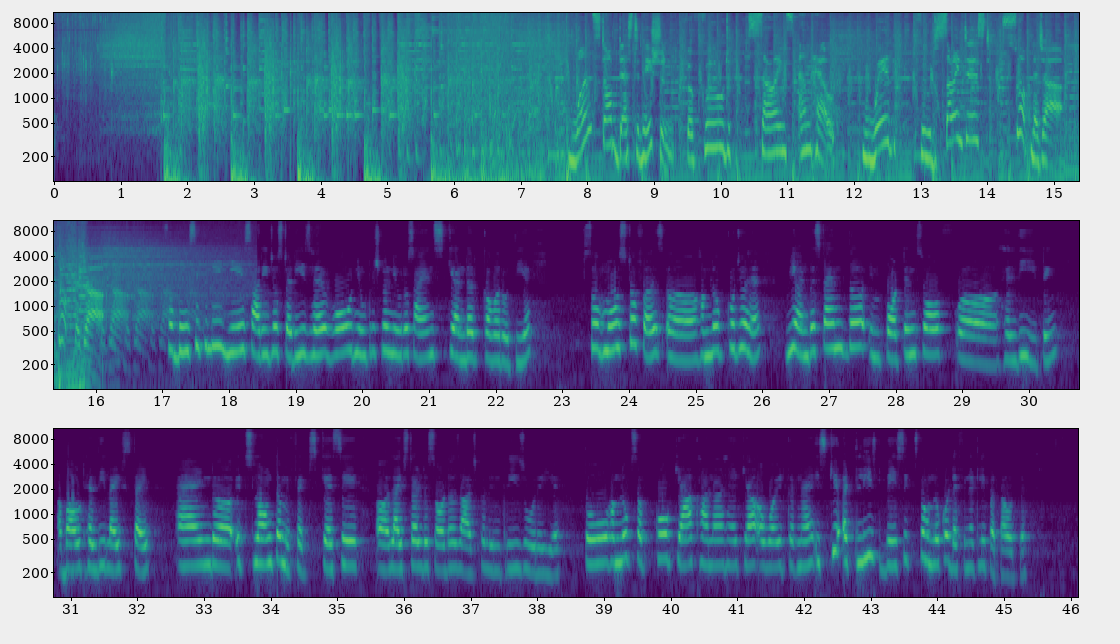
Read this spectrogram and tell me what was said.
One stop destination for food, science, and health with food scientist Swapnaja. Swapnaja. So basically ये सारी जो स्टडीज़ है वो न्यूट्रिशनल न्यूरोसाइंस के अंडर कवर होती है सो मोस्ट ऑफ़ अस हम लोग को जो है we understand the importance of healthy eating about healthy lifestyle and its long term effects कैसे लाइफ स्टाइल डिसऑर्डर्स आजकल इंक्रीज़ हो रही है। तो हम लोग सबको क्या खाना है क्या अवॉइड करना है इसके एटलीस्ट बेसिक्स तो हम लोग को डेफिनेटली पता होते हैं।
